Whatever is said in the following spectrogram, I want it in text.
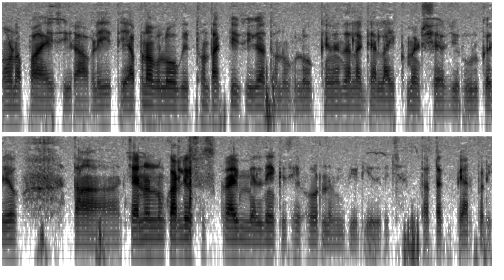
ਹੁਣ ਆਪਾਂ ਆਏ ਸੀ ਰਾਵਲੇ ਤੇ ਆਪਣਾ ਵਲੌਗ ਇੱਥੋਂ ਤੱਕ ਹੀ ਸੀਗਾ। ਤੁਹਾਨੂੰ ਵਲੌਗ ਕਿਵੇਂ ਦਾ ਲੱਗਿਆ ਲਾਈਕ ਕਮੈਂਟ ਸ਼ੇਅਰ ਜ਼ਰੂਰ ਕਰਿਓ। ਤਾਂ ਚੈਨਲ ਨੂੰ ਕਰ ਲਿਓ ਸਬਸਕ੍ਰਾਈਬ ਮਿਲਦੇ ਹਾਂ ਕਿਸੇ ਹੋਰ ਨਵੀਂ ਵੀਡੀਓ ਦੇ ਵਿੱਚ। ਤਦ ਤੱਕ ਪਿਆਰ ਭਰੀ,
